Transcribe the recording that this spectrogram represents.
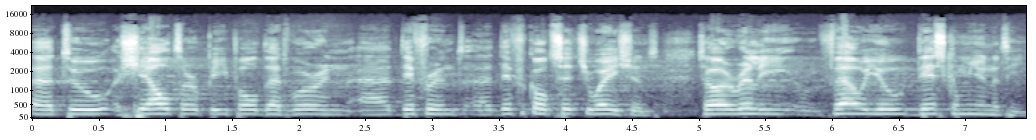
uh, to shelter people that were in uh, different uh, difficult situations. So I really value this community.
